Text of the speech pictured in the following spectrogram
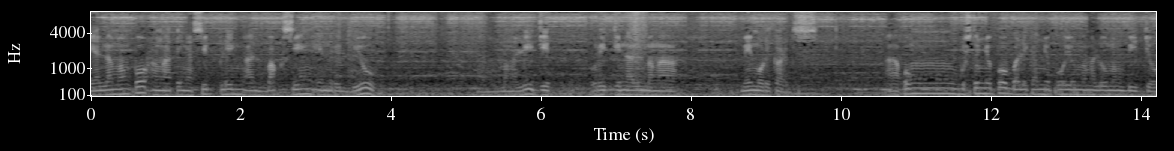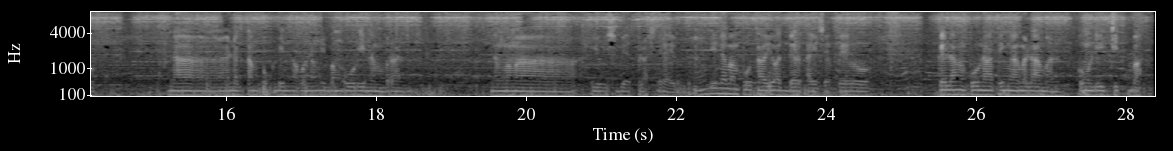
ayan lamang po ang ating simpleng unboxing and review legit original mga memory cards. Uh, kung gusto nyo po balikan nyo po yung mga lumang video na nagtampok din ako ng ibang uri ng brand ng mga USB at flash drive. Uh, hindi naman po tayo advertiser pero kailangan po natin uh, malaman kung legit ba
